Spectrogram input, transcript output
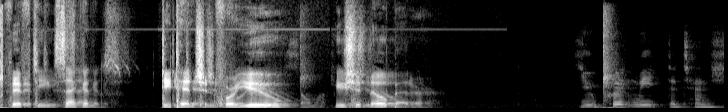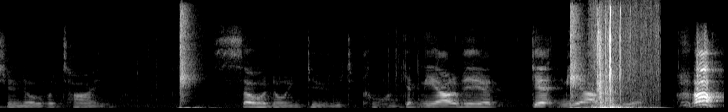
Character. 15 seconds. Detention for you. You should know better. You put me detention over time. So annoying, dude. Come on, get me out of here. Get me out of here. Ah!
